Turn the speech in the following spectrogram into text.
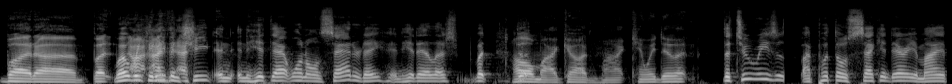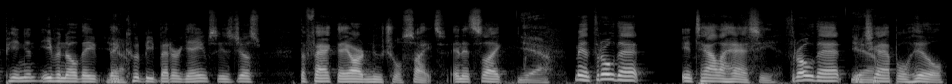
But uh, but Well, we I- could I- even I- cheat and, and hit that one on Saturday and hit LSU. But the, Oh my God, Mike, can we do it? the two reasons I put those secondary, in my opinion, even though they, they could be better games, is just the fact they are neutral sites. And it's like, Yeah, man, throw that in Tallahassee, throw that in Chapel Hill,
